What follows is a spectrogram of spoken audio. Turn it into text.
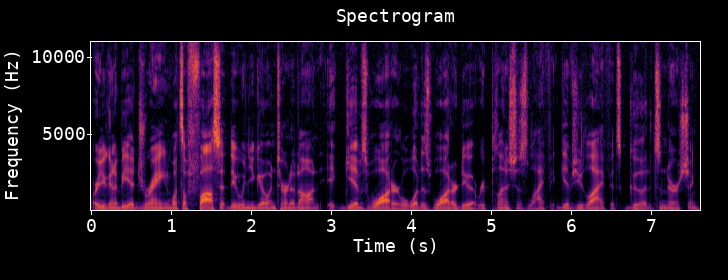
or you're going to be a drain. What's a faucet do when you go and turn it on? It gives water. Well, what does water do? It replenishes life, it gives you life. It's good, it's nourishing.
